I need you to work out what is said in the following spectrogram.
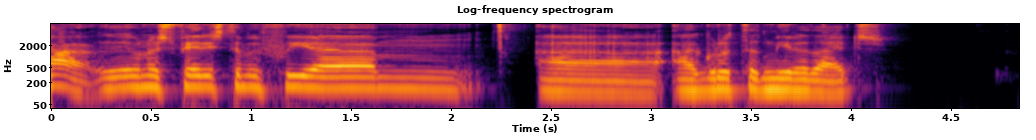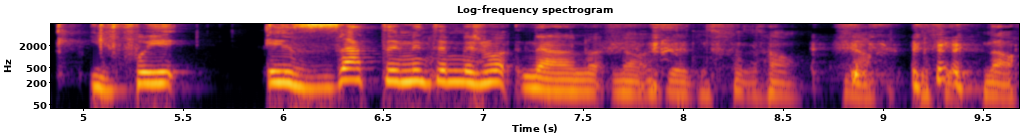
ah, eu nas férias também fui à, à, à Gruta de Miradeiros e foi exatamente a mesma. Não, não, não, não, não, não.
